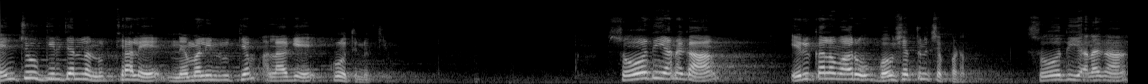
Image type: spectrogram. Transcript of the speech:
చెంచు గిరిజనుల నృత్యాలే నెమలి నృత్యం అలాగే క్రోతి నృత్యం. సోది అనగా ఎరుకల వారు భవిష్యత్తును చెప్పడం. సోది అనగా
